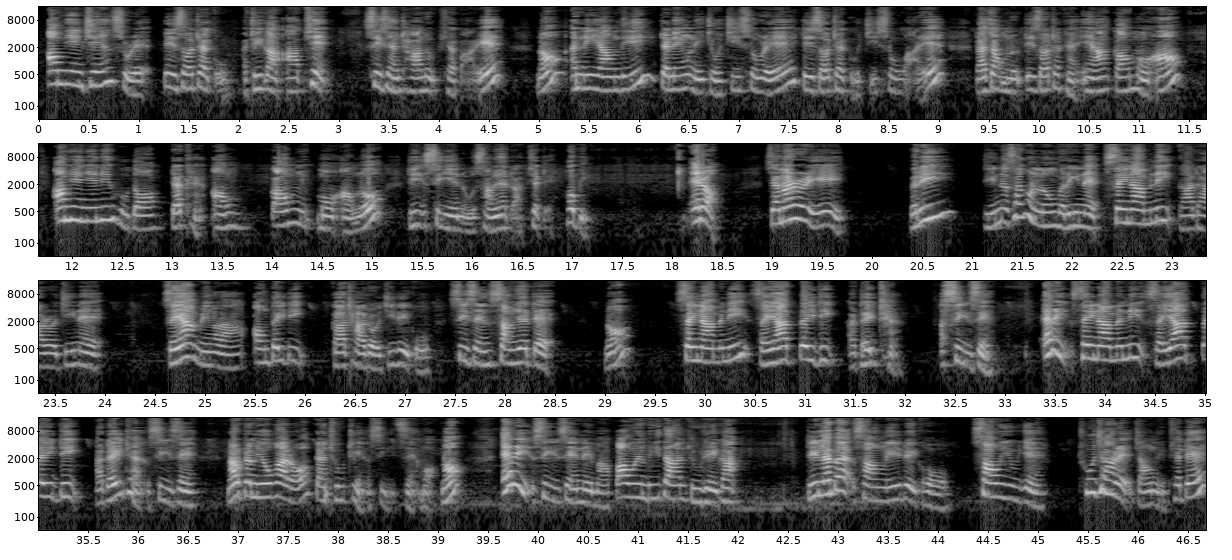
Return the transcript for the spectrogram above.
အောင်မြင်ခြင်းဆိုတဲ့ပေစောဓာတ်ကိုအထက်ကအားဖြင့်စီစဉ်ထားလို့ဖြစ်ပါတယ်နော်အနေရောင်သည်တနင်္ဂနွေချိုကြီးဆိုးတယ်တေဇောဓာတ်ကိုကြီးဆိုးပါတယ်ဒါကြောင့်မလို့တေဇောဓာတ်ခံအင်အားကောင်းမွန်အောင်အောင်မြင်ခြင်းနည်းဟူသောဓာတ်ခံအောင်ကောင်းမွန်အောင်လို့ဒီအစီရင်ကိုဆောင်ရွက်တာဖြစ်တယ်ဟုတ်ပြီအဲ့တော့ ဇမတို့တွေဗရီဒီ29လုံးဗရီနဲ့စိန်နာမဏိဂါထာတော်ကြီးနဲ့ဇယမင်္ဂလာအောင်သိတိဂါထာတော်ကြီးတွေကိုစီစဉ်ဆောင်ရွက်တဲ့နော်စိန်နာမဏိဇယသိတိအဋိဋ္ဌံအစီအစဉ်အဲ့ဒီစိန်နာမဏိဇယသိတိအဋိဋ္ဌံအစီအစဉ်နောက်တစ်မျိုးကတော့ကန်ထုထင်အစီအစဉ်ပေါ့နော်အဲ့ဒီအစီအစဉ်တွေမှာပါဝင်ပြီးသားလူတွေကဒီလက်ပတ်အဆောင်လေးတွေကိုစောင်းယူရင်ထူးခြားတဲ့အကြောင်းတွေဖြစ်တယ်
